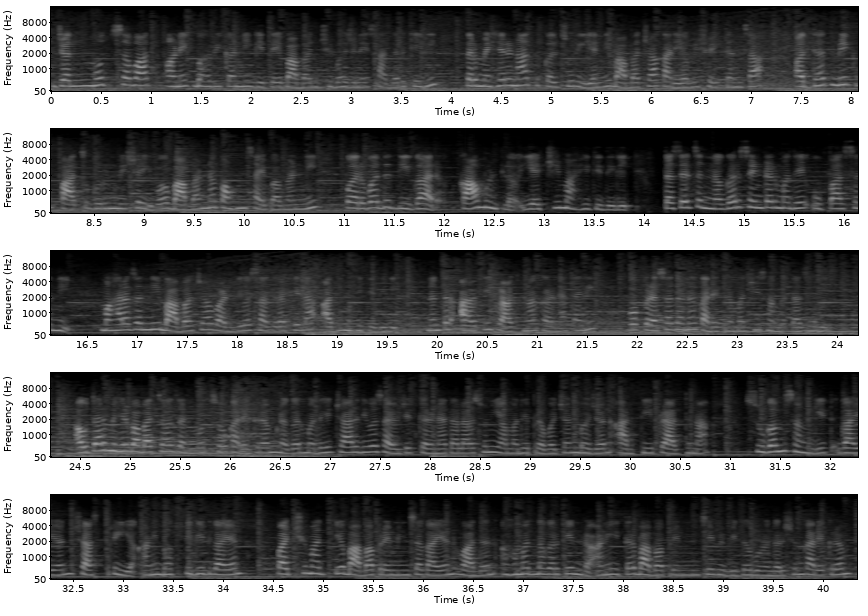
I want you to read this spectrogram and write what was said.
जन्मोत्सवात अनेक भाविकांनी गीते बाबांची भजने सादर केली. तर मेहरनाथ कलचुरी यांनी बाबाच्या कार्याविषयी त्यांचा आध्यात्मिक पाच गुरूंविषयी व बाबांना पाहून साईबाबांनी पर्वत दिगार का म्हटलं याची माहिती दिली. तसेच नगर सेंटरमध्ये उपासनी महाराजांनी बाबाचा वाढदिवस साजरा केला आदी माहिती दिली. नंतर आरती प्रार्थना करण्यात आली व प्रसादानं कार्यक्रमाची सांगता झाली. अवतार मेहरबाबाचा जन्मोत्सव कार्यक्रम नगरमध्ये चार दिवस आयोजित करण्यात आला असून यामध्ये प्रवचन भजन आरती प्रार्थना सुगम संगीत गायन शास्त्रीय आणि भक्तिगीत गायन पाश्चिमात्य बाबाप्रेमींचं गायन वादन अहमदनगर केंद्र आणि इतर बाबाप्रेमींचे विविध गुणदर्शन कार्यक्रम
